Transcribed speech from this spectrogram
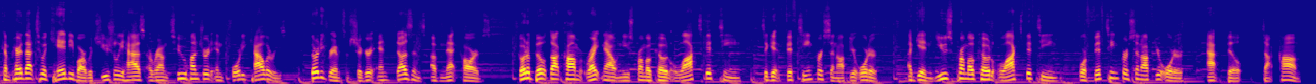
Compare that to a candy bar, which usually has around 240 calories, 30 grams of sugar, and dozens of net carbs. Go to built.com right now and use promo code LOCKED15 to get 15% off your order. Again, use promo code LOCKED15 for 15% off your order at built.com.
